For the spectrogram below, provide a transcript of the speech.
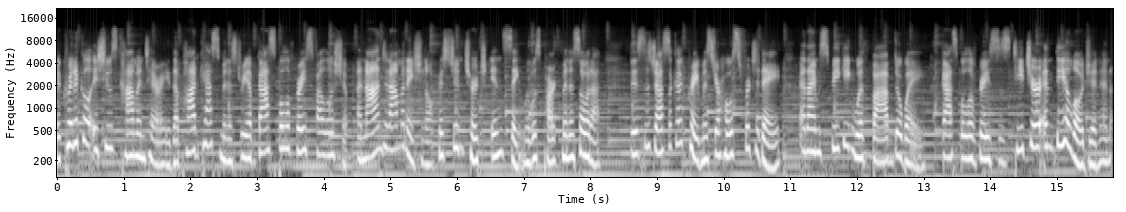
to Critical Issues Commentary, the podcast ministry of Gospel of Grace Fellowship, a non denominational Christian church in St. Louis Park, Minnesota. This is Jessica Kramasz, your host for today, and I'm speaking with Bob DeWaay, Gospel of Grace's teacher and theologian and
